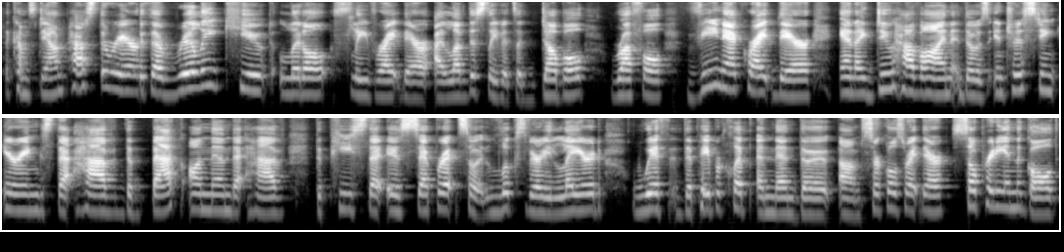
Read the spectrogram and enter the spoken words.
that comes down past the rear with a really cute little sleeve right there. I love the sleeve. It's a double ruffle v-neck right there and i do have on those interesting earrings that have the back on them that have the piece that is separate so it looks very layered with the paper clip and then the um, circles right there so pretty in the gold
